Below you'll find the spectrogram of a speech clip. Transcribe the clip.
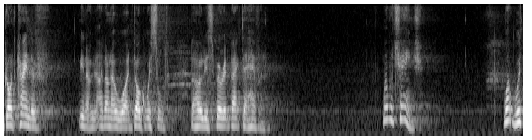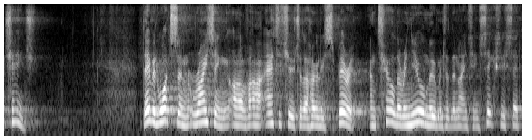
God kind of, you know, I don't know what, dog whistled the Holy Spirit back to heaven. What would change? What would change? David Watson, writing of our attitude to the Holy Spirit, until the renewal movement of the 1960s said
